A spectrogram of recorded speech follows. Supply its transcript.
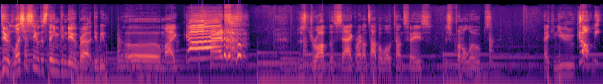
dude, let's just see what this thing can do, bro. Dude, we, oh my god. just drop the sack right on top of Wotan's face. Just frontal lobes. Hey, can you get off me?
